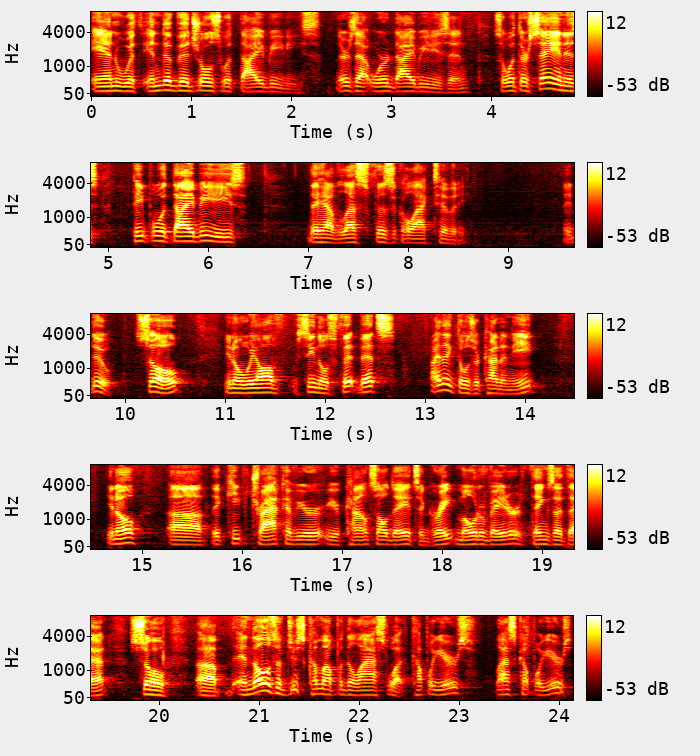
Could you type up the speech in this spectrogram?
and with individuals with diabetes. There's that word diabetes in. So what they're saying is people with diabetes, they have less physical activity. They do. So, you know, we all have seen those Fitbits. I think those are kind of neat. You know, uh, that keeps track of your, your counts all day. It's a great motivator, things like that. So, uh, and those have just come up in the last, what, couple years? Last couple years?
